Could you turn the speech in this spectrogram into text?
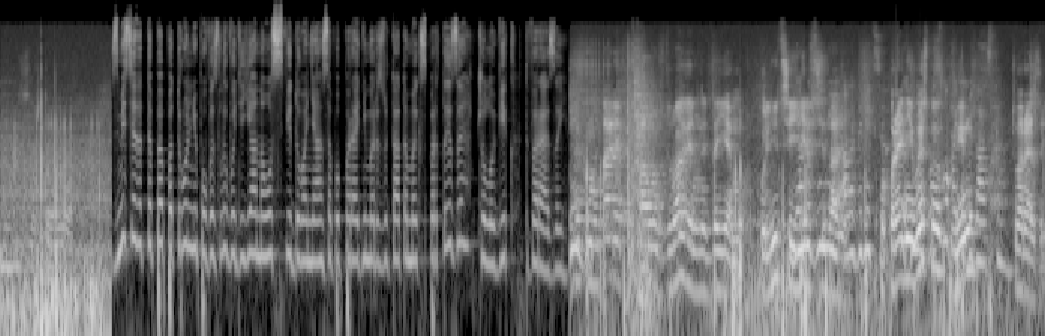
не звертав увагу. З ДТП патрульні повезли водія на освідування. За попередніми результатами експертизи, чоловік тверезий. Ми коментарів по стану здоров'я не даємо. Поліції Я є всі дані. але дивіться. Попередній ви висновок він будь ласка. тверезий.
